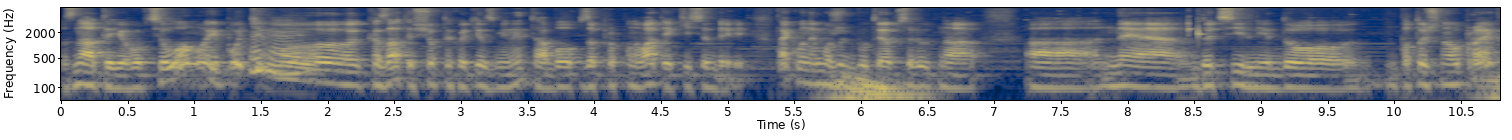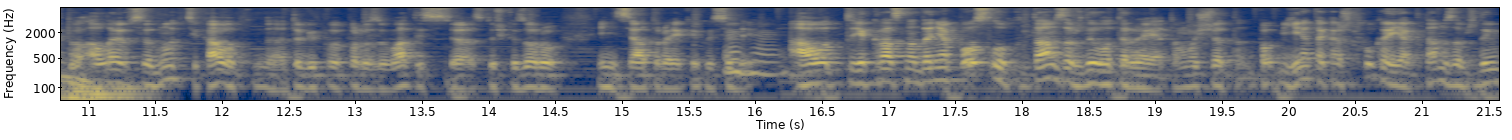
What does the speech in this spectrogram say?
знати його в цілому, і потім е, казати, що б ти хотів змінити, або запропонувати якісь ідеї. Так вони можуть бути абсолютно а, недоцільні до поточного проекту, але все одно цікаво е, тобі по- порозвиватися з точки зору ініціатора якихось ідей. Мгм. А от якраз надання послуг там завжди лотерея, тому що є така штука, як там завжди.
